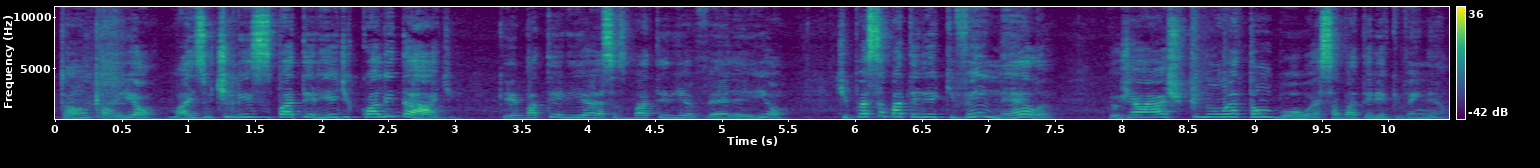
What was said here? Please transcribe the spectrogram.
Então tá aí, ó. Mas utilize bateria de qualidade. Porque bateria, essas baterias velhas aí, ó. Tipo essa bateria que vem nela, eu já acho que não é tão boa essa bateria que vem nela.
